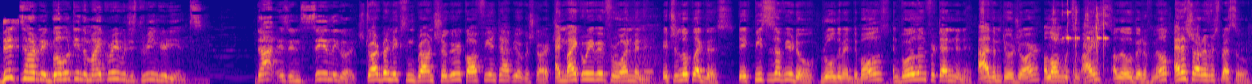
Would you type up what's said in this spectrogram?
This is how to make bubble tea in the microwave which is 3 ingredients. That is insanely good. Start by mixing brown sugar, coffee and tapioca starch and microwave it for 1 minute. It should look like this. Take pieces of your dough, roll them into balls and boil them for 10 minutes. Add them to a jar along with some ice, a little bit of milk and a shot of espresso.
